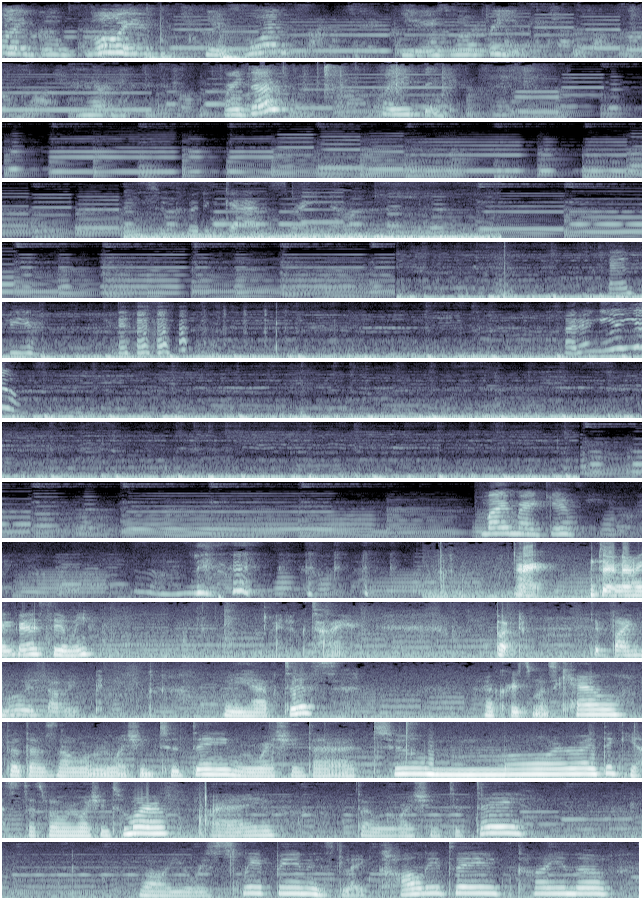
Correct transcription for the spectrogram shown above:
Ay, good boy. Here's one. Here's one for you. Alright. Are you done? What do you think? to put gas right now. Can't see you. I don't hear you. My Marcus. Alright, don't know how you're gonna see me. I look tired. to find movies of it. We have this, A Christmas Carol, but that's not what we're watching today. We're watching that tomorrow, I think. Yes, that's what we're watching tomorrow. I that we're watching today while you were sleeping. It's like holiday kind of.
